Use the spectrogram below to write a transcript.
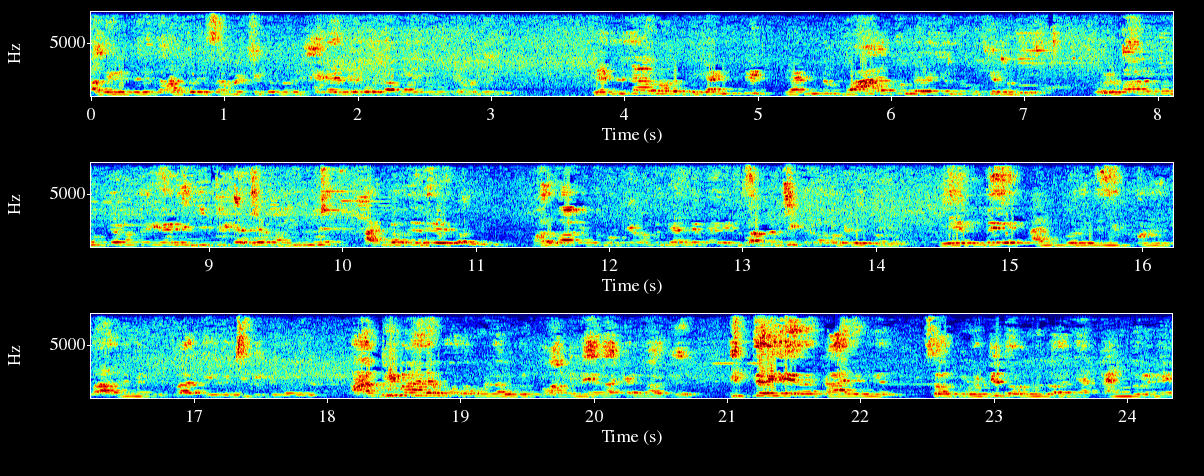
അദ്ദേഹത്തിന്റെ താല്പര്യം സംരക്ഷിക്കുന്ന റിപ്പോർട്ട് മുഖ്യമന്ത്രി. എല്ലാ ഭാഗത്തും രണ്ട് രണ്ട് ഭാഗത്തും നിലയ്ക്കുന്ന മുഖ്യമന്ത്രി. ഒരു ഭാഗത്ത് മുഖ്യമന്ത്രി എ ഡി ജി പി പിക്കെതിരെ പറയുന്നു അൻപതിനെതിരെ പറയുന്നു. മറുഭാഗത്ത് മുഖ്യമന്ത്രി പേരിൽ സംരക്ഷിക്കുന്നവർ എടുക്കുന്നു എന്ത് ഇപ്പോഴും പാർലമെന്ററി പാർട്ടിയിൽ വെച്ചിരിക്കുന്നത്? അഭിമാന ബോധമുള്ള ഒരു പാർട്ടി നേതാക്കന്മാർക്ക് ഇത്രയേറെ കാര്യങ്ങൾ ഒറ്റി തുറന്നു പറഞ്ഞ അൻവറിനെ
